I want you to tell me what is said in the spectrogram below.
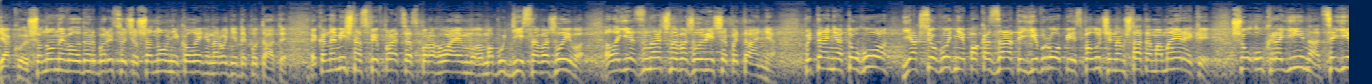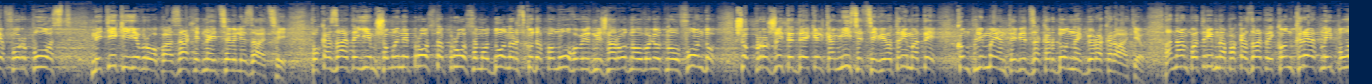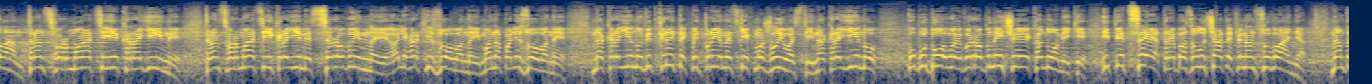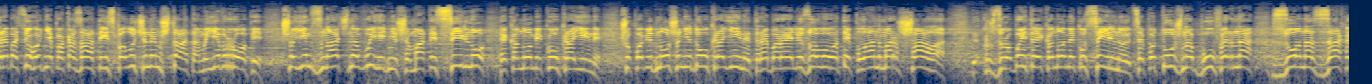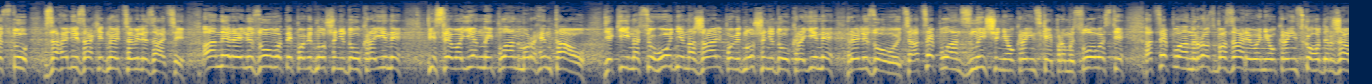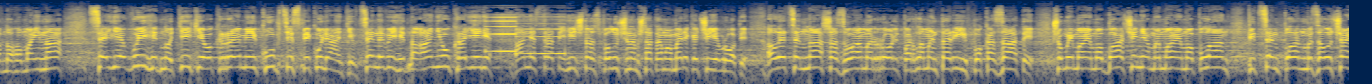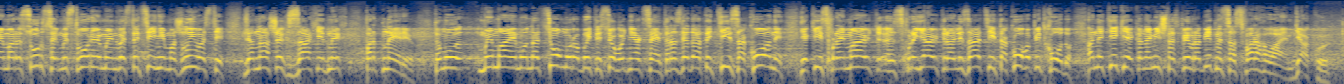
Дякую. Шановний Володимир Борисович, шановні колеги народні депутати. Економічна співпраця з Парагваєм, мабуть, дійсно важлива, але є значно важливіше питання. Питання того, як сьогодні показати Європі і Сполученим Штатам Америки, що Україна – це є форпост не тільки Європи, а західної цивілізації. Показати їм, що ми не просто просимо донорську допомогу від Міжнародного валютного фонду, щоб прожити декілька місяців і отримати компліменти від закордонних бюрократів. А нам потрібно показати конкретний план трансформації країни, трансформації країни з сировинної, олігархізованої, монополізованої на країну відкритих підприємницьких можливостей, на країну побудови виробничої економіки. І під це треба залучати фінансування. Нам треба сьогодні показати і Сполученим Штатам, і Європі, що їм значно вигідніше мати сильну економіку України, що по відношенню до України треба реалізовувати план Маршала, зробити економіку сильною. Це потужна буферна зона захисту взагалі західної цивілізації, а не реалізовувати по відношенню до України післявоєнний план Моргентау, який на сьогодні, на жаль, по відношенню до України реалізовується. А це план знищення української промисловості, а це план розбазарювання українського державного майна. Це є вигідно тільки окремій купці спекулянтів. Це не вигідно ані Україні, ані стратегічно Сполученим Штатам Америки чи Європі. Але це наша з вами роль парламентарів показати, що ми маємо бачення, ми маємо план. Під цей план ми залучаємо ресурси, ми створюємо інвестиційні можливості для наших західних партнерів. Тому ми маємо на цьому робити сьогодні акцент, розглядати ті закони, які сприймають, е, сприяють реалізації такого підходу, а не тільки економічне співробітництво з Парагваєм. Дякую.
